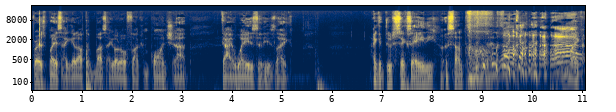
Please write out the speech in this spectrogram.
first place I get off the bus, I go to a fucking pawn shop. Guy weighs it. He's like, I could do 680 or something. Oh like that. Oh I'm like,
